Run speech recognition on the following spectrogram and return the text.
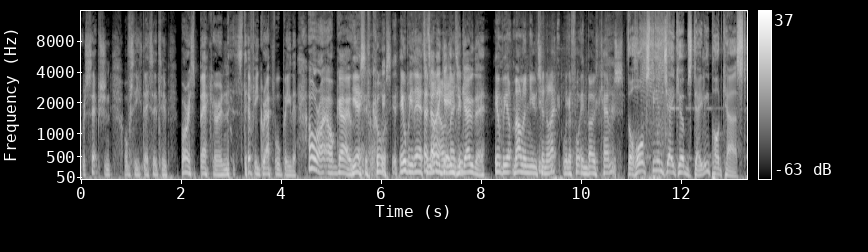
reception. Obviously, they said to him, Boris Becker and Steffi Graf will be there. All right, I'll go. Yes, of course. He'll be there tonight. That's how they get him to go there. He'll be at Molineux tonight with a foot in both camps. The Hawksbee and Jacobs Daily Podcast.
